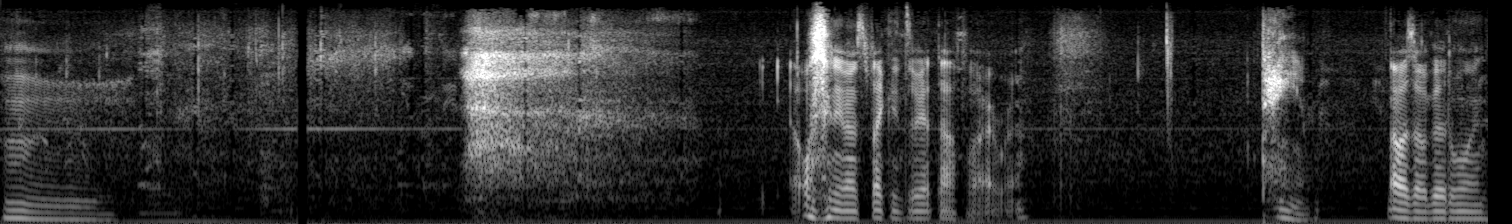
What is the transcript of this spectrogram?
Hmm. I wasn't even expecting to get that far, bro. Damn. That was a good one.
